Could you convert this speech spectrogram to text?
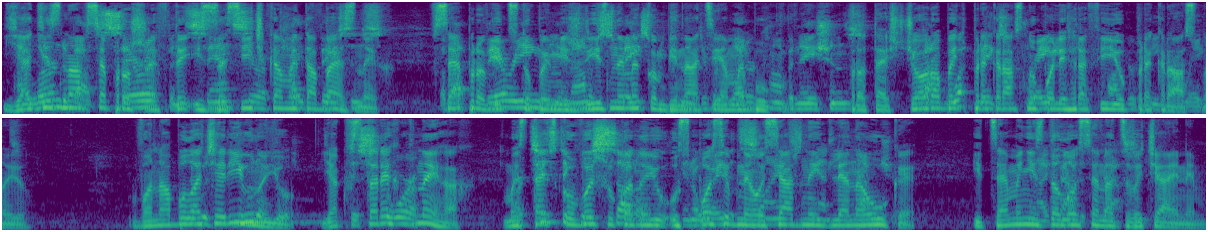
Я дізнався про шрифти із засічками та без них. Все про відступи між різними комбінаціями букв, про те, що робить прекрасну поліграфію прекрасною. Вона була чарівною, як в старих книгах, мистецько вишуканою у спосіб неосяжний для науки, і це мені здалося надзвичайним.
